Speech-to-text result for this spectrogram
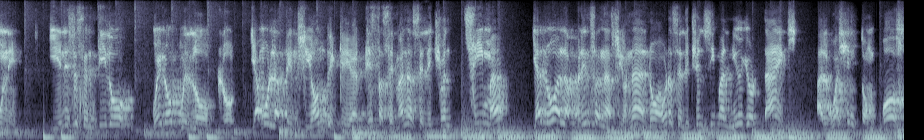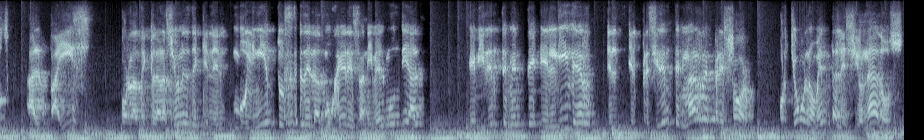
une. Y en ese sentido, bueno, pues lo, lo llamo la atención de que esta semana se le echó encima, ya no a la prensa nacional, no, ahora se le echó encima al New York Times, al Washington Post, al país por las declaraciones de que en el movimiento este de las mujeres a nivel mundial, evidentemente el líder, el, el presidente más represor, porque hubo 90 lesionados,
